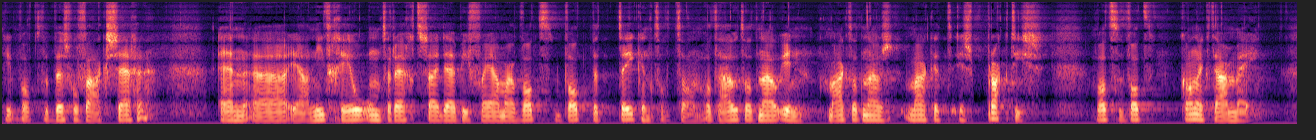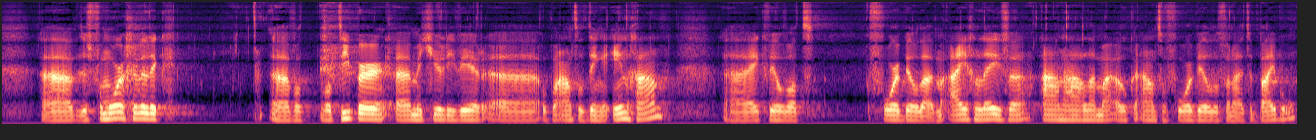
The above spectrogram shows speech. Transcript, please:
die, wat we best wel vaak zeggen. En uh, ja, niet geheel onterecht zei Debbie van ja, maar wat, wat betekent dat dan? Wat houdt dat nou in? Maak, dat nou, maak het eens praktisch. Wat, wat kan ik daarmee? Uh, dus vanmorgen wil ik uh, wat, wat dieper met jullie weer op een aantal dingen ingaan. ik wil wat voorbeelden uit mijn eigen leven aanhalen, maar ook een aantal voorbeelden vanuit de Bijbel.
